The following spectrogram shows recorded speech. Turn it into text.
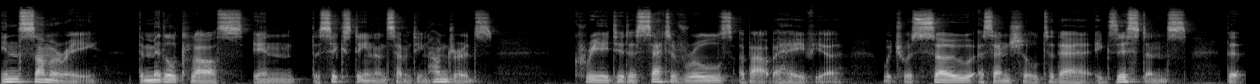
In summary, the middle class in the 16 and 1700s created a set of rules about behavior which were so essential to their existence that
